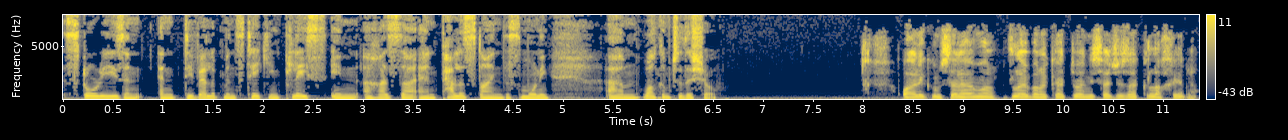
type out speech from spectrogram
stories and, and developments taking place in Gaza and Palestine this morning. Um, welcome to the show. Wa alaikum salam wa rahmatullahi wa barakatuh. Anisa, jazakallah khairan.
